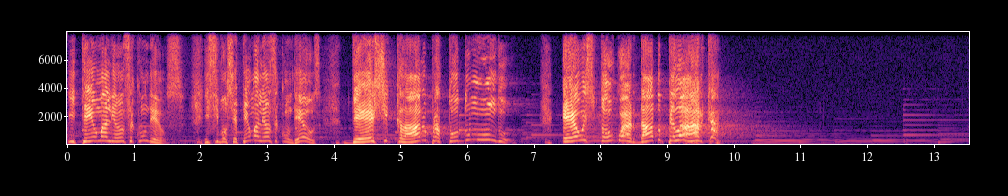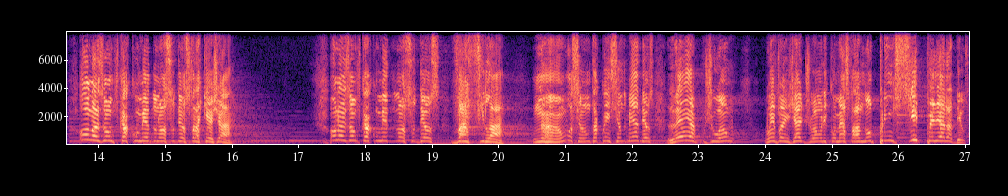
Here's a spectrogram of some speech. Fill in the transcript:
e tenha uma aliança com Deus. E se você tem uma aliança com Deus, deixe claro para todo mundo: eu estou guardado pela arca. Ou nós vamos ficar com medo do nosso Deus fraquejar? Ou nós vamos ficar com medo do nosso Deus vacilar? Não, você não está conhecendo bem a Deus. Leia João, o Evangelho de João, ele começa a falar: no princípio ele era Deus,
